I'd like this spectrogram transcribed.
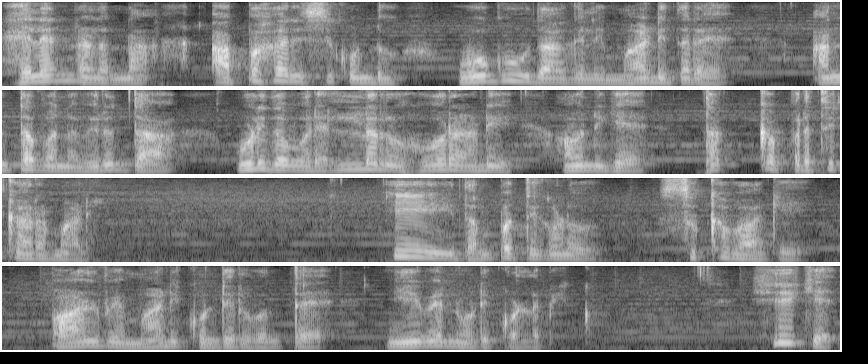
ಹೆಲೆನ್ನಳನ್ನು ಅಪಹರಿಸಿಕೊಂಡು ಹೋಗುವುದಾಗಲಿ ಮಾಡಿದರೆ ಅಂಥವನ ವಿರುದ್ಧ ಉಳಿದವರೆಲ್ಲರೂ ಹೋರಾಡಿ ಅವನಿಗೆ ತಕ್ಕ ಪ್ರತಿಕಾರ ಮಾಡಿ. ಈ ದಂಪತಿಗಳು ಸುಖವಾಗಿ ಬಾಳ್ವೆ ಮಾಡಿಕೊಂಡಿರುವಂತೆ ನೀವೇ ನೋಡಿಕೊಳ್ಳಬೇಕು. ಹೀಗೆ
